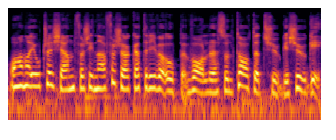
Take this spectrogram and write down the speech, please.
och han har gjort sig känd för sina försök att riva upp valresultatet 2020.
